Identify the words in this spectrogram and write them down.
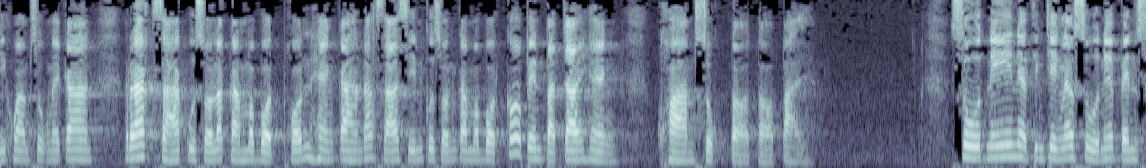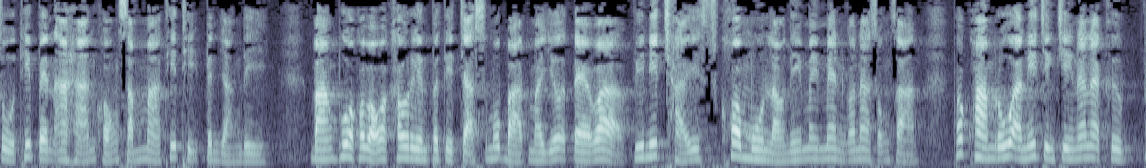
มีความสุขในการรักษากุศลกรรมบทผลแห่งการรักษาศีลกุศลกรรมบทก็เป็นปัจจัยแห่งความสุขต่อต่อไป สูตรนี้เนี่ยจริง ๆ แล้วสูตรเนี้เป็นสูตรที่เป็นอาหารของสัมมาทิฏฐิเป็นอย่างดี บางพวกเขาบอกว่าเขาเรียนปฏิจจสมุปบาทมาเยอะแต่ว่าวินิจฉัยข้อมูลเหล่านี้ไม่แม่นก็น่าสงสาร เพราะความรู้อันนี้จริง ๆ นั่นแหละคือป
